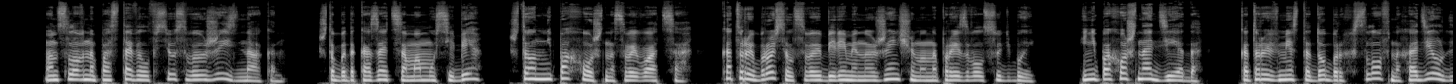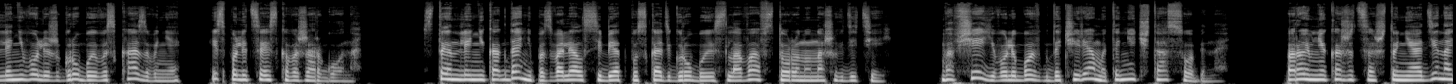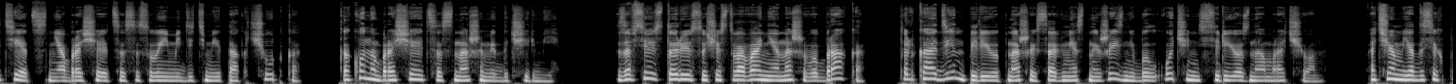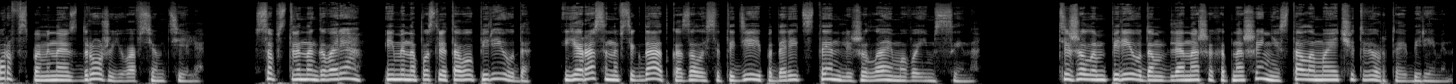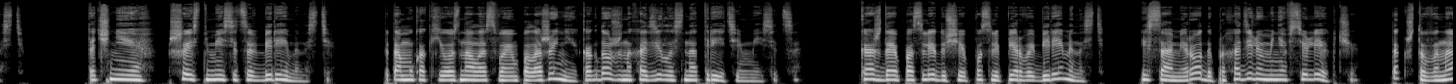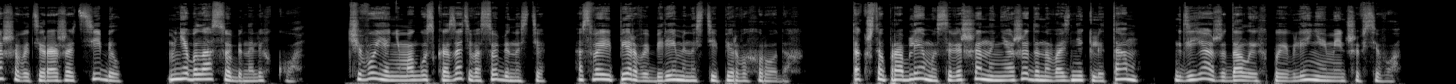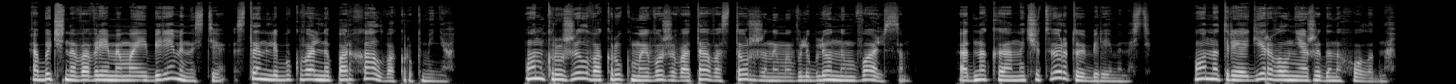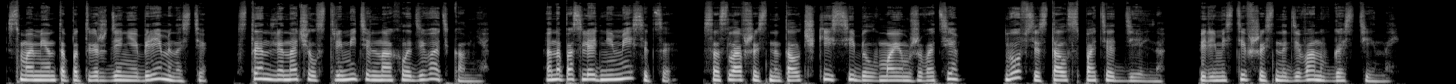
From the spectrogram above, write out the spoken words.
Он словно поставил всю свою жизнь на кон, чтобы доказать самому себе, что он не похож на своего отца, который бросил свою беременную женщину на произвол судьбы, и не похож на деда, который вместо добрых слов находил для него лишь грубые высказывания из полицейского жаргона. Стэнли никогда не позволял себе отпускать грубые слова в сторону наших детей. Вообще, его любовь к дочерям — это нечто особенное. Порой мне кажется, что ни один отец не обращается со своими детьми так чутко, как он обращается с нашими дочерьми. За всю историю существования нашего брака только один период нашей совместной жизни был очень серьезно омрачен, о чем я до сих пор вспоминаю с дрожью во всем теле. Собственно говоря, именно после того периода я раз и навсегда отказалась от идеи подарить Стэнли желаемого им сына. Тяжелым периодом для наших отношений стала моя четвертая беременность. Точнее, шесть месяцев беременности, потому как я узнала о своем положении, когда уже находилась на третьем месяце. Каждая последующая после первой беременности и сами роды проходили у меня все легче, так что вынашивать и рожать Сибил мне было особенно легко. Чего я не могу сказать в особенности о своей первой беременности и первых родах. Так что проблемы совершенно неожиданно возникли там, где я ожидала их появления меньше всего. Обычно во время моей беременности Стэнли буквально порхал вокруг меня. Он кружил вокруг моего живота восторженным и влюбленным вальсом, однако на четвертую беременность он отреагировал неожиданно холодно. С момента подтверждения беременности Стэнли начал стремительно охладевать ко мне. А на последнем месяце сославшись на толчки Сибил в моем животе, вовсе стал спать отдельно, переместившись на диван в гостиной.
